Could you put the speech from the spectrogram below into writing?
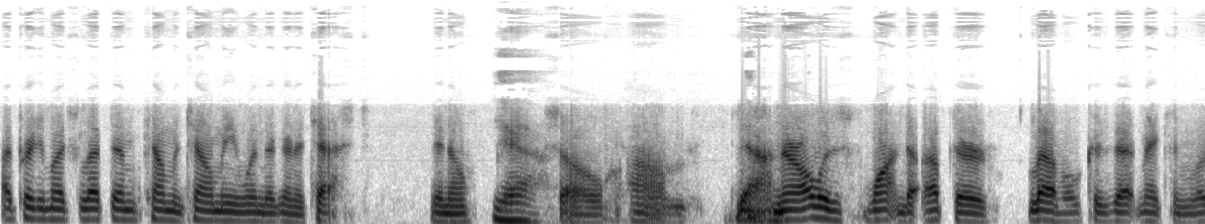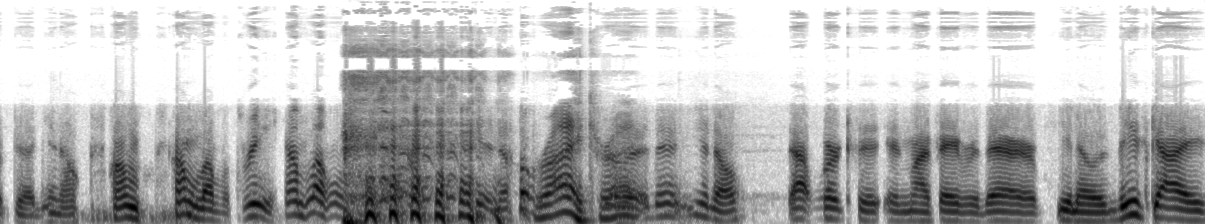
I pretty much let them come and tell me when they're going to test. You know. Yeah. So um, yeah, and they're always wanting to up their level because that makes them look good. You know, I'm I'm level three. I'm level. Four, you know. right. Right. So you know that works in my favor there. You know, these guys,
